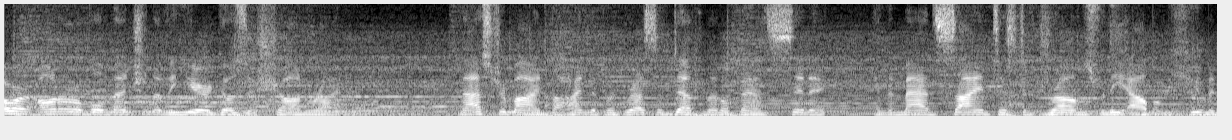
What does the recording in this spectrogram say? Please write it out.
Our honorable mention of the year goes to Sean Reinert, mastermind behind the progressive death metal band Cynic and the mad scientist of drums for the album Human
